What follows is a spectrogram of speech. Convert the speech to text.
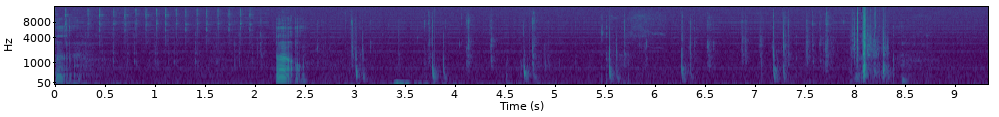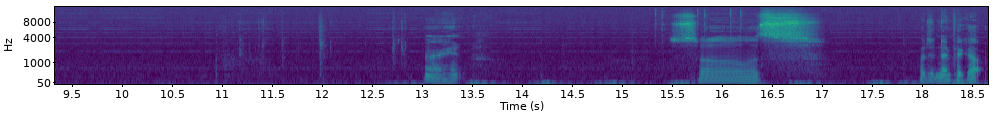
Uh. Oh. Alright. So let's. What didn't pick up?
